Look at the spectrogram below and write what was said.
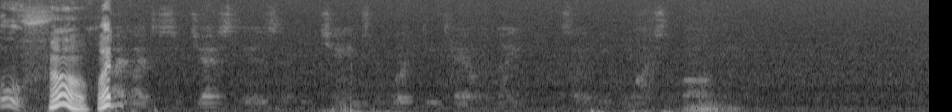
Oof. Oh, what? What I'd like to suggest is that we change the work detail tonight so that we can watch the ball. Yeah, yeah, yeah, yes. What you're asking is that we change a very carefully worked out schedule. Yes. Change, haven't heard that. Variety.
